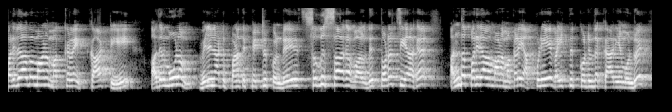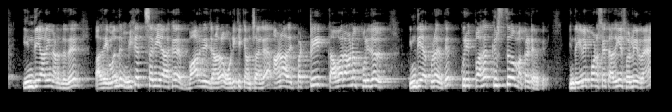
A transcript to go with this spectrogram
பரிதாபமான மக்களை காட்டி அதன் மூலம் வெளிநாட்டு பணத்தை பெற்றுக்கொண்டு சொகுசாக வாழ்ந்து தொடர்ச்சியாக அந்த பரிதாபமான மக்களை அப்படியே வைத்து கொண்டிருந்த காரியம் ஒன்று இந்தியாவிலையும் நடந்தது. அதை வந்து மிகச்சரியாக பாரதிய ஜனதா ஒடுக்கி காமிச்சாங்க. ஆனால் அதை பற்றி தவறான புரிதல் இந்தியாவுக்குள்ள இருக்கு. குறிப்பாக கிறிஸ்துவ மக்கள்கிட்ட இருக்கு. இந்த இணைப்போட சேர்த்து அதையும் சொல்லிடுறேன்.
